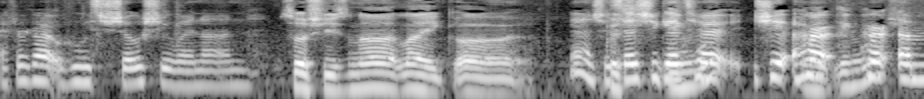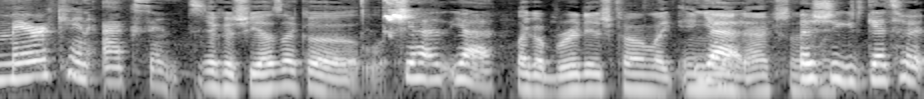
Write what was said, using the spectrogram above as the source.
I forgot whose show she went on. So she's not like uh Yeah, she says she gets her English? she her Like her American accent. yeah, because she has like a She has yeah, like a British kind of like England Yeah, accent. but like- she gets her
